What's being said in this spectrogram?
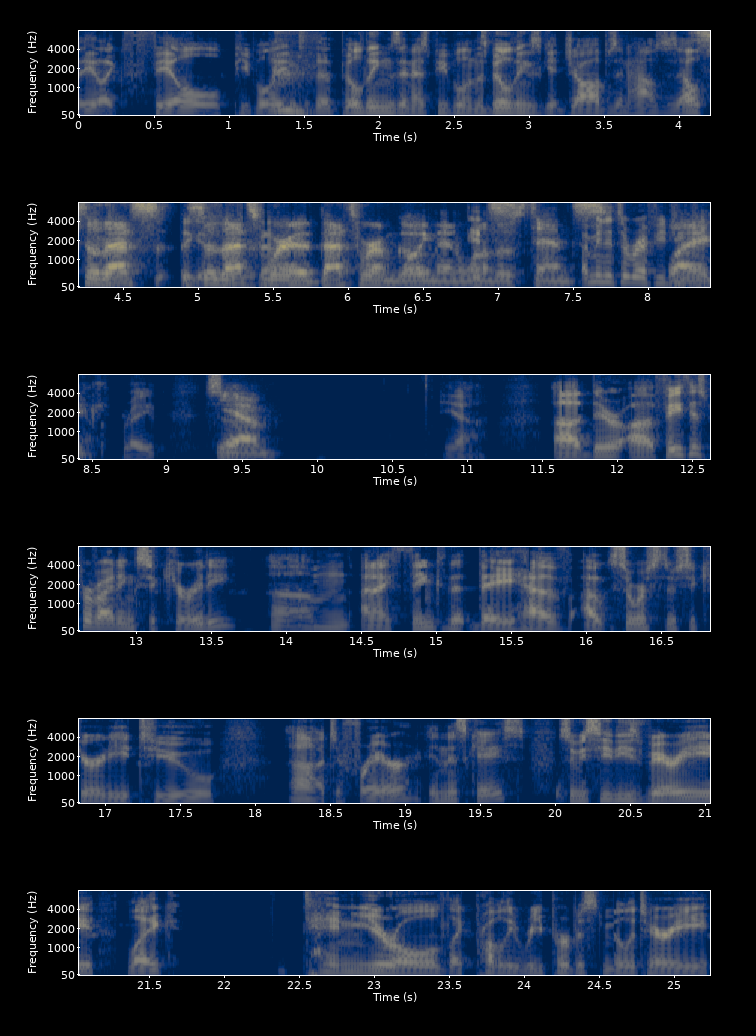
they like fill people into the buildings, and as people in the buildings get jobs and houses elsewhere. So that's so that's filtered out. where that's where I'm going then. One It's- of those tents. I mean, it's a refugee like- camp, right? So, yeah. Yeah. Uh, their uh, Faith is providing security, um, and I think that they have outsourced their security to uh, to Frere in this case. So we see these very like ten year old, like probably repurposed military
